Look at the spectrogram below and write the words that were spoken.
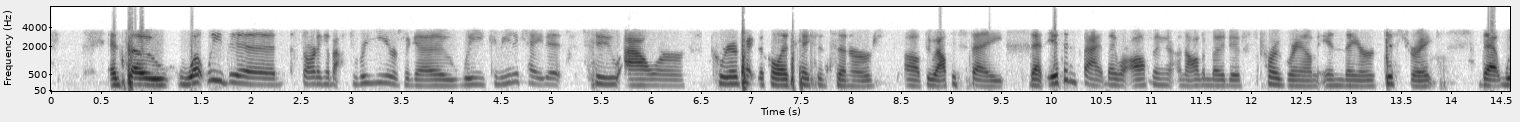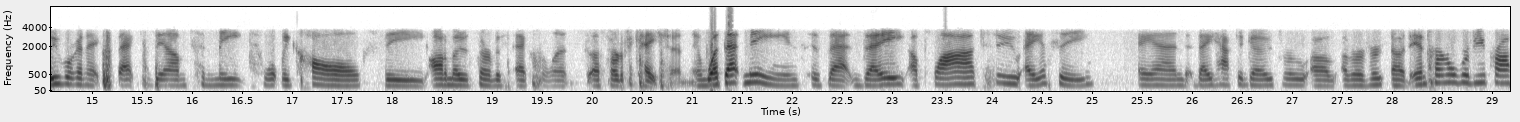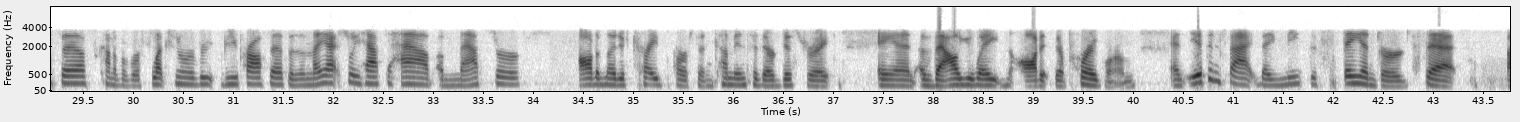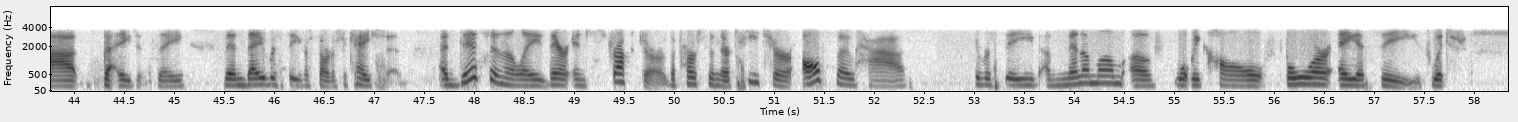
And so, what we did starting about three years ago, we communicated to our career technical education centers uh, throughout the state that if, in fact, they were offering an automotive program in their district, that we were going to expect them to meet what we call the Automotive Service Excellence uh, certification. And what that means is that they apply to ASE and they have to go through a, a review, an internal review process, kind of a reflection review process, and then they actually have to have a master automotive tradesperson come into their district and evaluate and audit their program. And if in fact they meet the standards set by the agency, then they receive a certification. Additionally, their instructor, the person, their teacher, also has to receive a minimum of what we call four ASEs, which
